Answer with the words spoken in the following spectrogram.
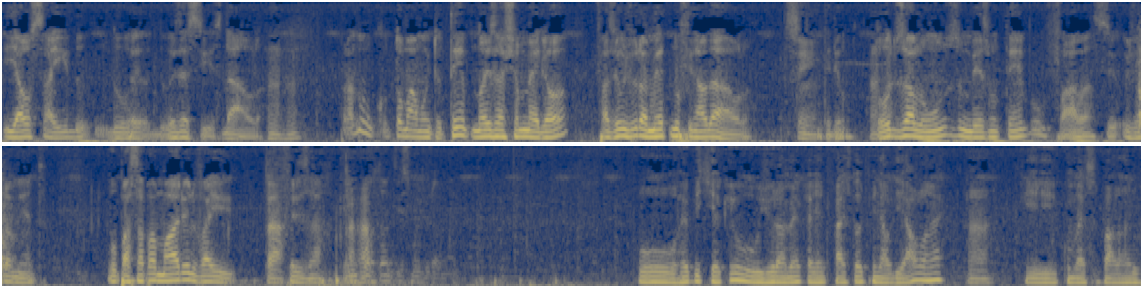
e ao sair do, do, do exercício, da aula. Uhum. Para não tomar muito tempo, nós achamos melhor fazer o juramento no final da aula. Sim. Entendeu? Aham. Todos os alunos, no mesmo tempo, fala o juramento. Vou passar para Mário, ele vai Tá. frisar. É Aham. importantíssimo o juramento. Vou repetir aqui o juramento que a gente faz todo final de aula, né? Ah, Que começa falando:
